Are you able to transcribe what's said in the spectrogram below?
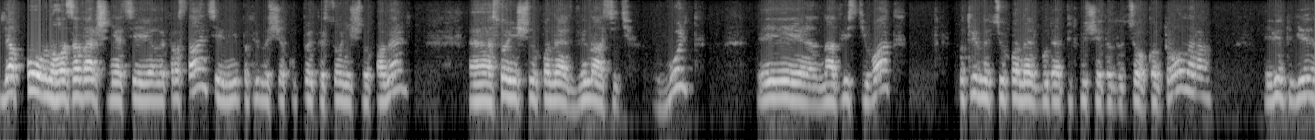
для повного завершення цієї електростанції мені потрібно ще купити сонячну панель. Е, сонячну панель 12 вольт. і на 200 Вт. Потрібно цю панель буде підключити до цього контролера, і він тоді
